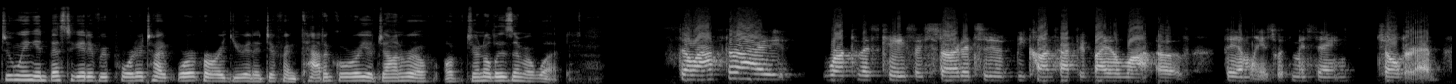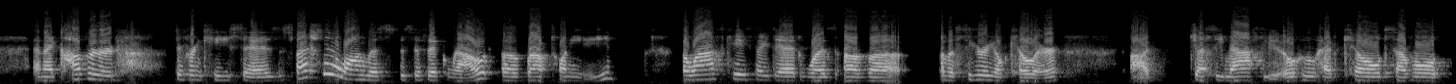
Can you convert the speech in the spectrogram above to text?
doing investigative reporter type work, or are you in a different category or genre of, of journalism, or what? So after I worked this case, I started to be contacted by a lot of families with missing children, and I covered different cases, especially along this specific route of Route 28. The last case I did was of a of a serial killer, uh, Jesse Matthew, who had killed several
